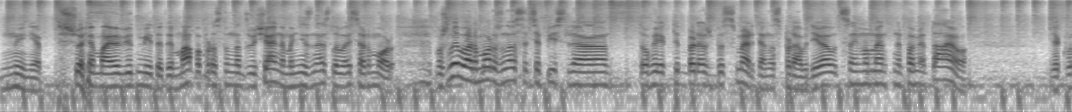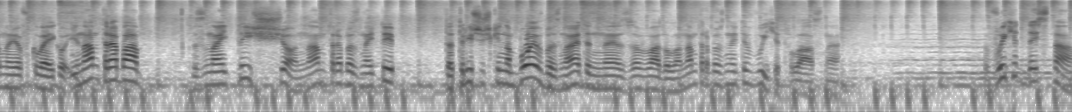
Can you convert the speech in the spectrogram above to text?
Нині, що я маю відмітити? Мапа просто надзвичайна, мені знесли весь армор. Можливо, армор зноситься після того, як ти береш безсмертя, насправді. Я в цей момент не пам'ятаю, як воно є в квейку. І нам треба знайти що? Нам треба знайти. Та трішечки набоїв би, знаєте, не завадило. Нам треба знайти вихід, власне. Вихід десь там.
